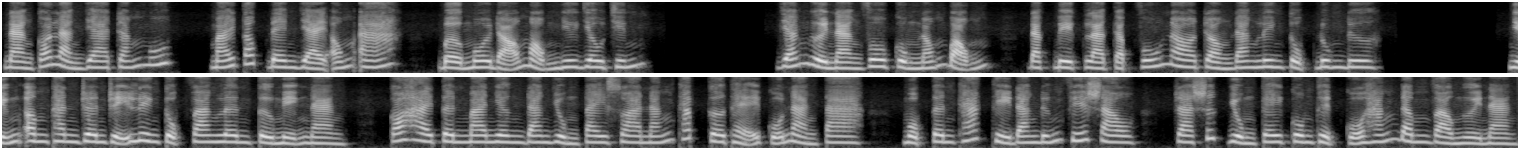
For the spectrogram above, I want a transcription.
nàng có làn da trắng muốt, mái tóc đen dài ống á, bờ môi đỏ mọng như dâu chín. dáng người nàng vô cùng nóng bỏng, đặc biệt là cặp vú no tròn đang liên tục đung đưa. Những âm thanh rên rỉ liên tục vang lên từ miệng nàng, có hai tên ma nhân đang dùng tay xoa nắng khắp cơ thể của nàng ta, một tên khác thì đang đứng phía sau, ra sức dùng cây côn thịt của hắn đâm vào người nàng.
